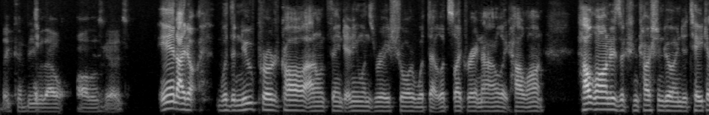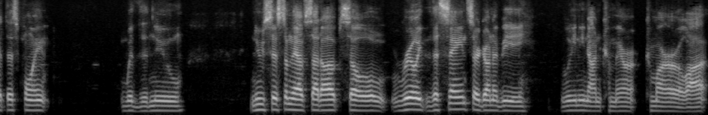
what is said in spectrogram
They could be without all those guys. And I don't with the new protocol, I don't think anyone's really sure what that looks like right now. Like how long how long is a concussion going to take at this point with the new new system they have set up? So really the Saints are gonna be leaning on Kamara, Kamara a lot.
